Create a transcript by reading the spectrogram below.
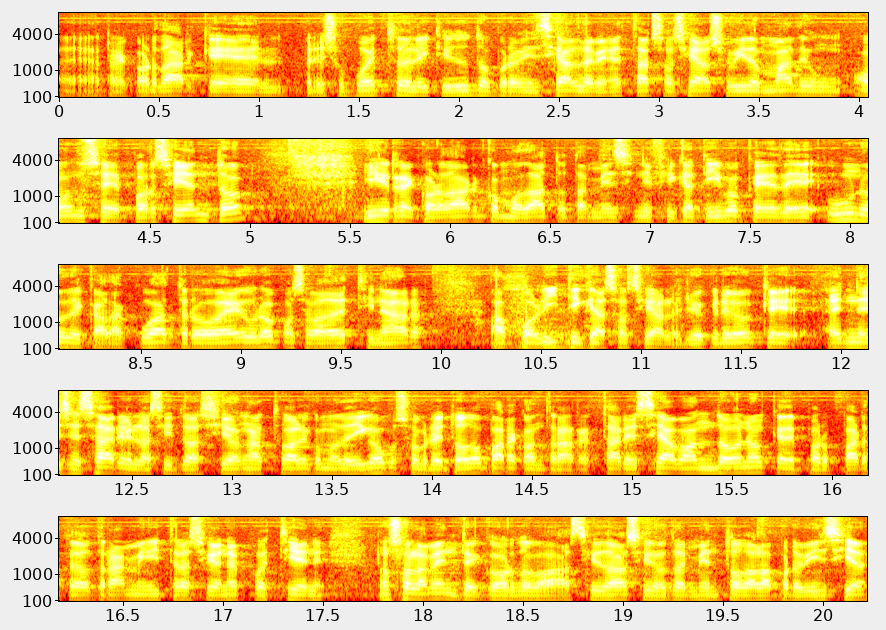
Eh, recordar que el presupuesto del Instituto Provincial de Bienestar Social ha subido más de un 11% y recordar como dato también significativo que de uno de cada cuatro euros pues, se va a destinar a políticas sociales. Yo creo que es necesario en la situación actual, como digo, sobre todo para contrarrestar ese abandono que por parte de otras administraciones pues tiene no solamente Córdoba Córdoba ciudad, sino también toda la provincia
